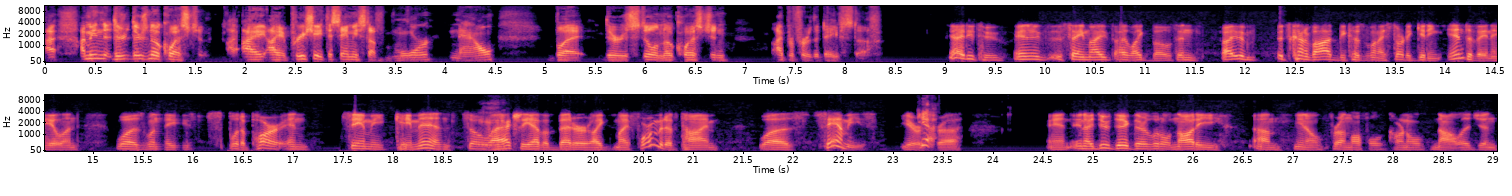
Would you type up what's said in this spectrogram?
I, I mean, there, there's no question. I, I appreciate the Sammy stuff more now, but there's still no question. I prefer the Dave stuff. Yeah, I do too. And it's the same. I, I like both. And I, it's kind of odd because when I started getting into Van Halen was when they split apart and Sammy came in. So mm-hmm. I actually have a better, like my formative time was Sammy's era. Yeah. And, and I do dig their little naughty um, you know, for unlawful carnal knowledge, and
